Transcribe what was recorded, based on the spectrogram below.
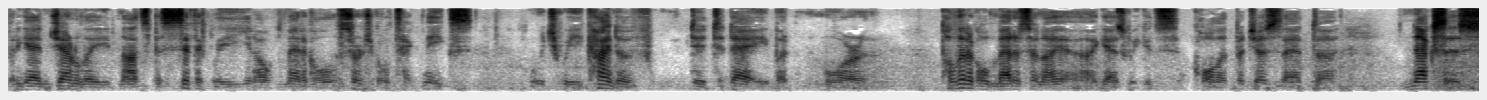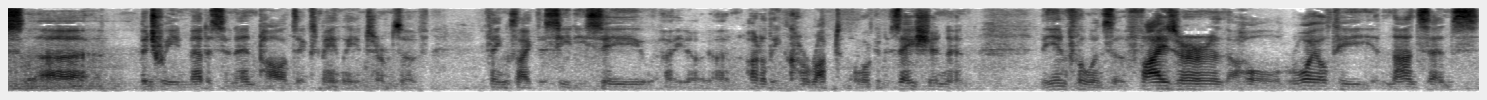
But again, generally, not specifically, you know, medical surgical techniques, which we kind of did today, but more political medicine, I, I guess we could call it, but just that uh, nexus uh, between medicine and politics, mainly in terms of things like the CDC, uh, you know, an utterly corrupt organization, and the influence of Pfizer, the whole royalty nonsense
